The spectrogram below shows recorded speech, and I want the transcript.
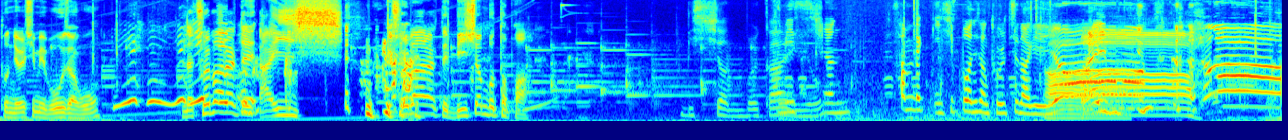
돈 열심히 모으자고. 근데 출발할 때 아이씨. 출발할 때 미션부터 봐. 미션 뭘까요? 미션 320번 이상 돌진하기. 아. 야. 아, 아.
